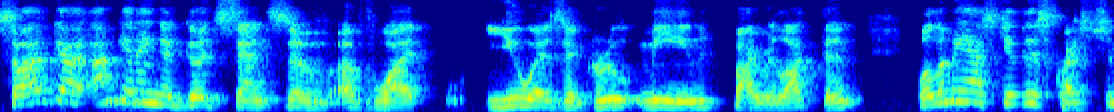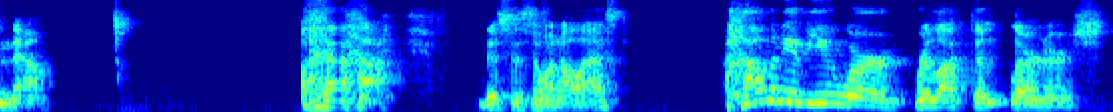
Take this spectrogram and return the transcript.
so I've got I'm getting a good sense of, of what you as a group mean by reluctant. Well, let me ask you this question now. this is the one I'll ask. How many of you were reluctant learners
